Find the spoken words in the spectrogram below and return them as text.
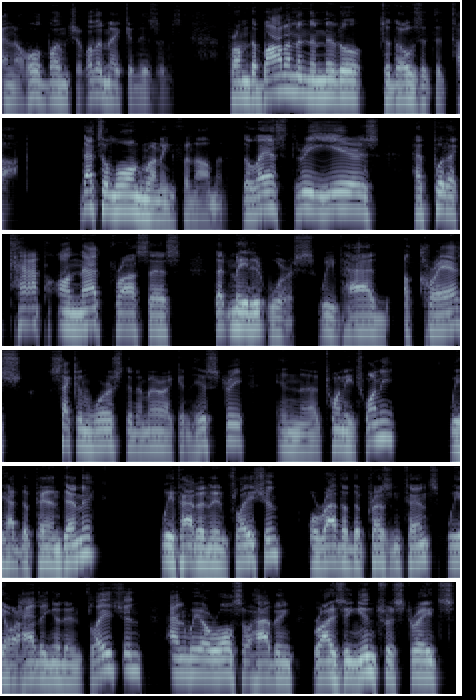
and a whole bunch of other mechanisms from the bottom and the middle to those at the top. That's a long running phenomenon. The last three years have put a cap on that process that made it worse. We've had a crash, second worst in American history in uh, 2020. We had the pandemic. We've had an inflation, or rather, the present tense. We are having an inflation, and we are also having rising interest rates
